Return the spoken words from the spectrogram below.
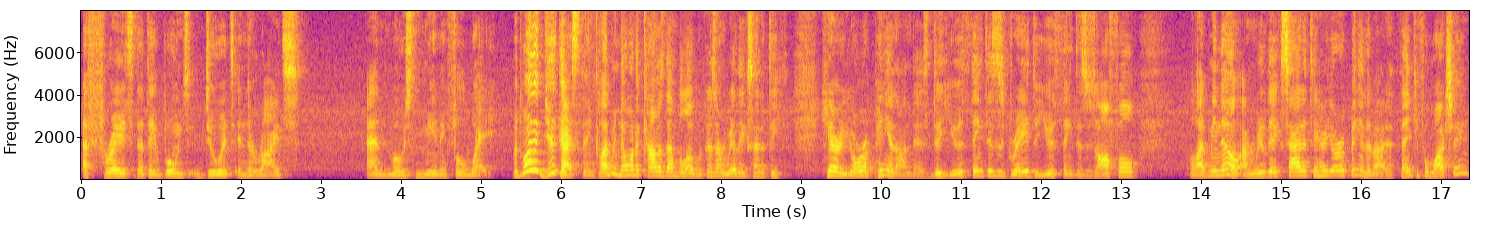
afraid that they won't do it in the right and most meaningful way. But what did you guys think? Let me know in the comments down below because I'm really excited to hear your opinion on this. Do you think this is great? Do you think this is awful? Let me know. I'm really excited to hear your opinion about it. Thank you for watching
